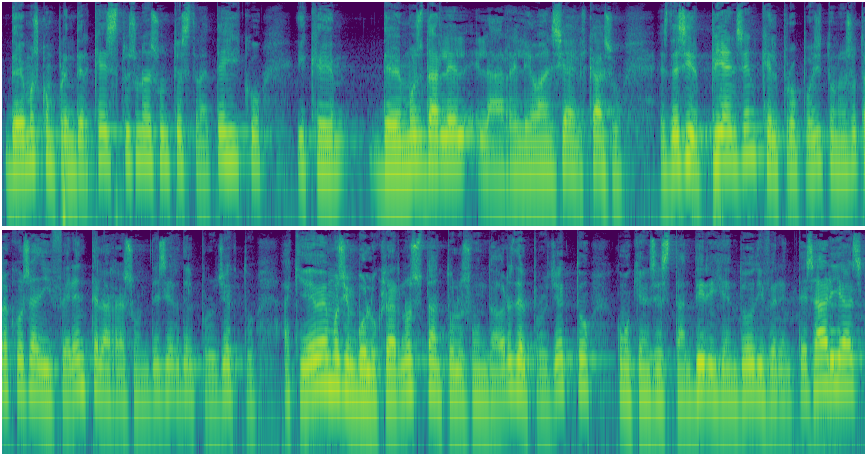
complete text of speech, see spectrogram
debemos comprender que esto es un asunto estratégico y que debemos darle la relevancia del caso. Es decir, piensen que el propósito no es otra cosa diferente a la razón de ser del proyecto. Aquí debemos involucrarnos tanto los fundadores del proyecto como quienes están dirigiendo diferentes áreas,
